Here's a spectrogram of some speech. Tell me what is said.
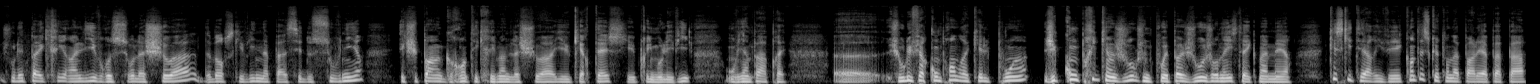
Je voulais pas écrire un livre sur la Shoah. D'abord parce qu'Evelyne n'a pas assez de souvenirs et que je suis pas un grand écrivain de la Shoah. Il y a eu Kertész, il y a eu Primo Levi. On vient pas après. Euh, j'ai voulu faire comprendre à quel point j'ai compris qu'un jour je ne pouvais pas jouer au journaliste avec ma mère. Qu'est-ce qui t'est arrivé? Quand est-ce que t'en as parlé à papa?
